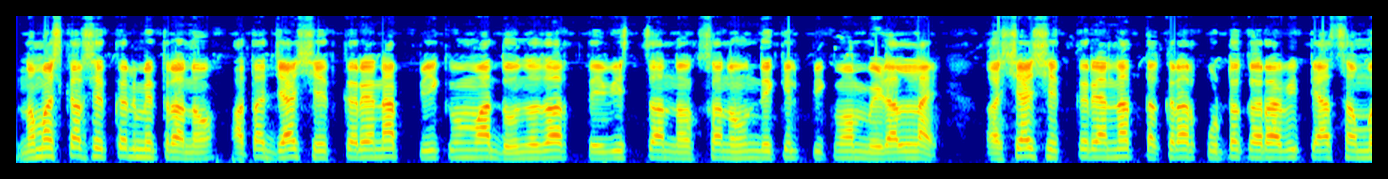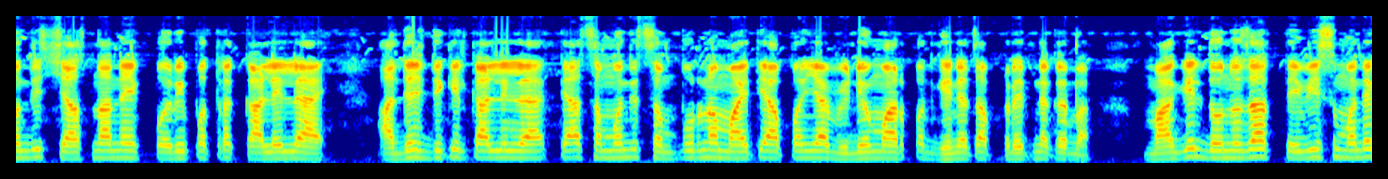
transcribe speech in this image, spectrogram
नमस्कार शेतकरी मित्रांनो. आता ज्या शेतकऱ्यांना पीक विमा दोन हजार तेवीसचा नुकसान होऊन देखील पीक विमा मिळाला नाही अशा शेतकऱ्यांना तक्रार कुठं करावी? त्यासंबंधित शासनाने एक परिपत्रक काढलेले आहे. आदेश देखील काढलेले आहे. त्यासंबंधित संपूर्ण माहिती आपण या व्हिडिओमार्फत घेण्याचा प्रयत्न करणार. मागील दोन हजार तेवीसमध्ये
